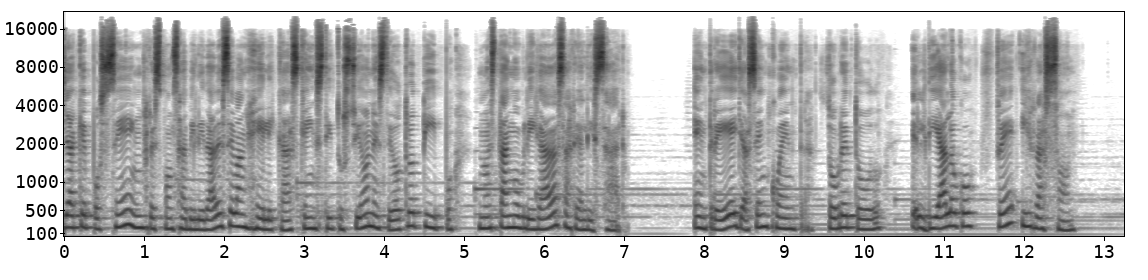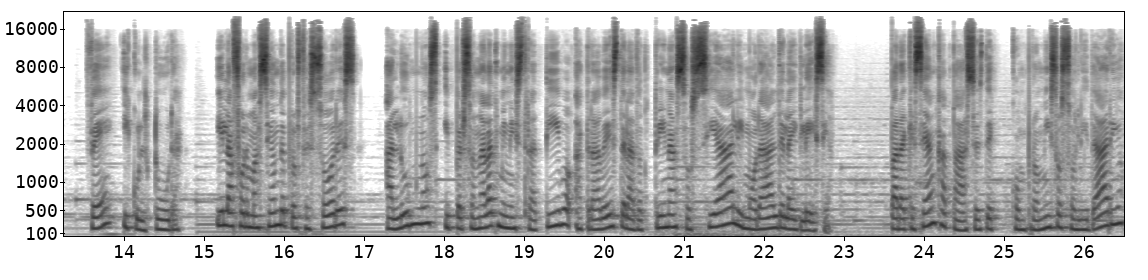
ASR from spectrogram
ya que poseen responsabilidades evangélicas que instituciones de otro tipo no están obligadas a realizar. Entre ellas se encuentra, sobre todo, el diálogo fe y razón, fe y cultura, y la formación de profesores, alumnos y personal administrativo a través de la doctrina social y moral de la Iglesia para que sean capaces de compromiso solidario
